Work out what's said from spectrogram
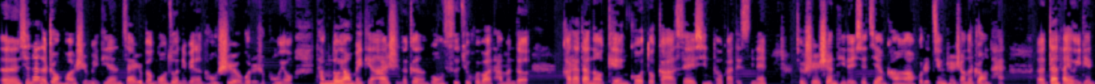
呃，现在的状况是，每天在日本工作那边的同事或者是朋友，他们都要每天按时的跟公司去汇报他们的卡拉达诺 kenko とか精神とかですね，就是身体的一些健康啊或者精神上的状态。呃，但凡有一点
